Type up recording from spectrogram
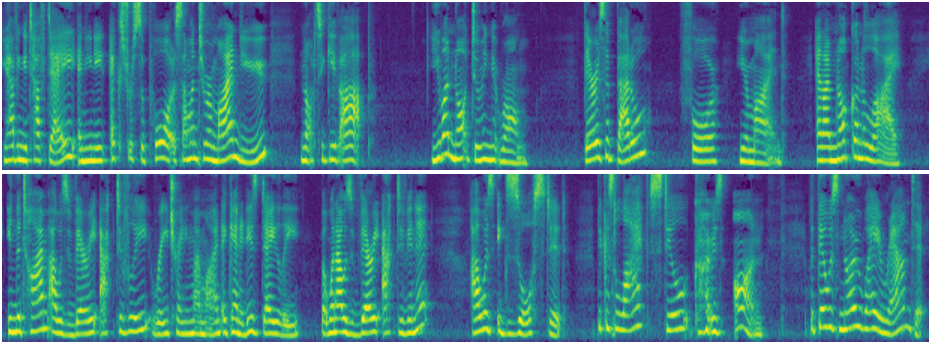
you're having a tough day and you need extra support or someone to remind you not to give up. You are not doing it wrong. There is a battle for your mind. And I'm not going to lie, in the time I was very actively retraining my mind, again, it is daily, but when I was very active in it, I was exhausted because life still goes on but there was no way around it.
